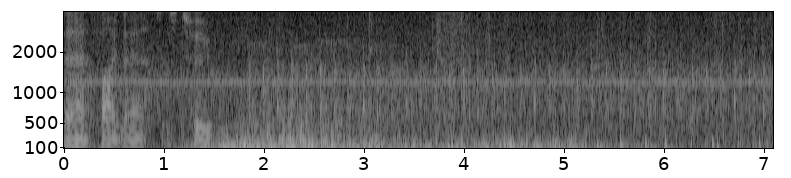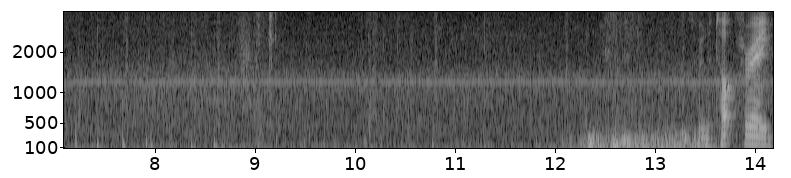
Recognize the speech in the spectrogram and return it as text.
There, fight there, so it's two. We're in the top three.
